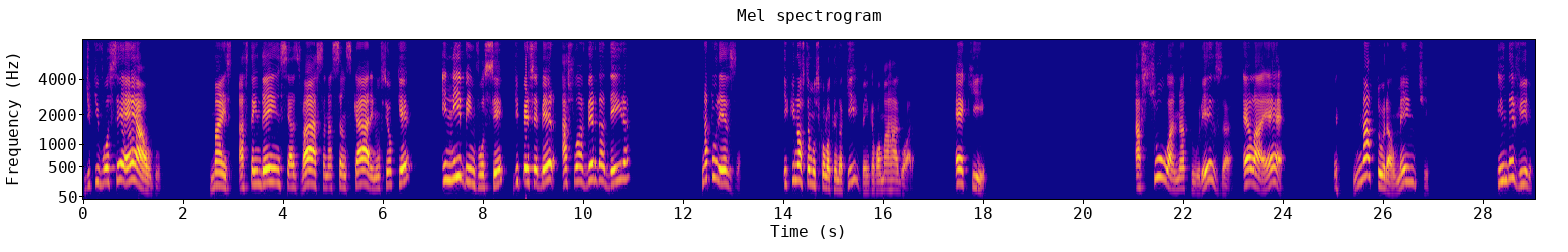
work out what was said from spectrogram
de que você é algo. Mas as tendências, vasanas, sanskara e não sei o que, inibem você de perceber a sua verdadeira natureza. E que nós estamos colocando aqui, vem que eu vou amarrar agora, é que a sua natureza, ela é naturalmente indevir,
